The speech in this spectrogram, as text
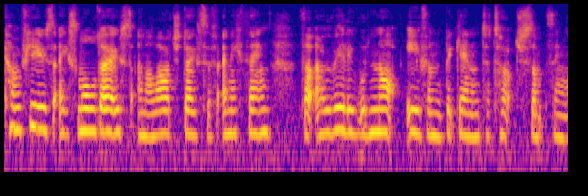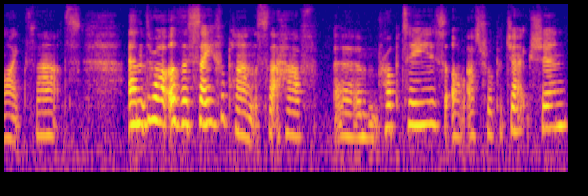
confuse a small dose and a large dose of anything that I really would not even begin to touch something like that. And there are other safer plants that have um, properties of astral projection,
